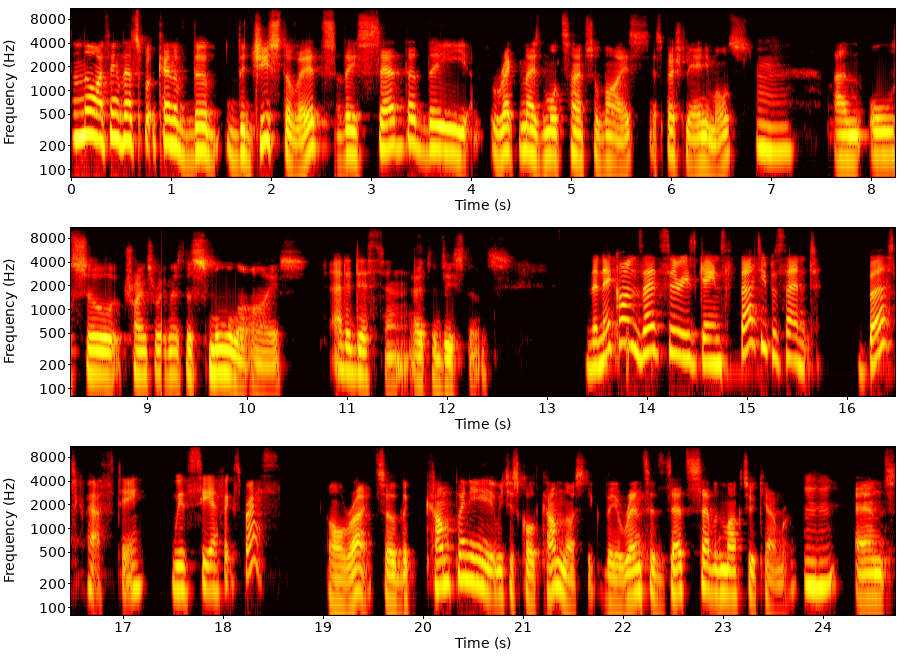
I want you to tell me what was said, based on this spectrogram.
No, I think that's kind of the the gist of it. They said that they recognized more types of eyes, especially animals, Mm, and also trying to recognize the smaller eyes at a distance. at a distance. The Nikon Z series gains 30% burst capacity with CF Express. All right. So the company, which is called Camnostic, they rented Z7 Mark II camera hmm and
